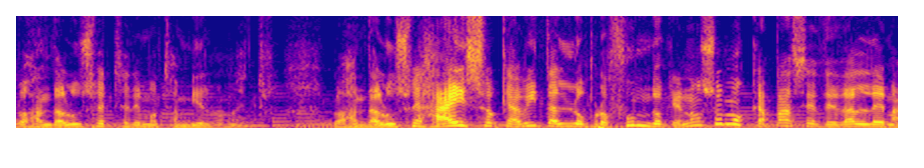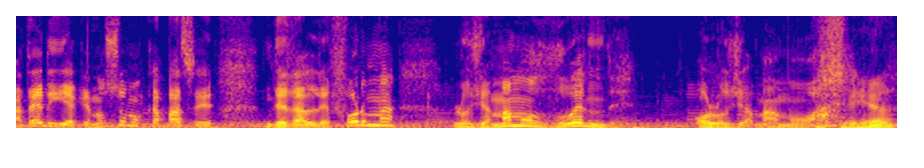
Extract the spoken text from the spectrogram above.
los andaluces tenemos también lo nuestro. Los andaluces a eso que habita en lo profundo, que no somos capaces de darle materia, que no somos capaces de darle forma, lo llamamos duende o lo llamamos aje. Señor.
